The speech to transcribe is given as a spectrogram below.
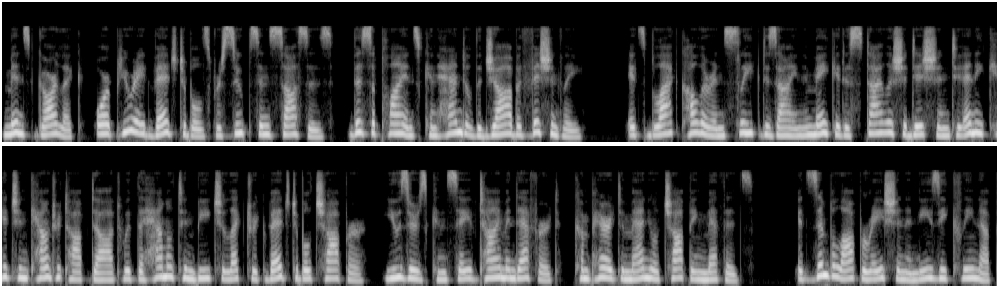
minced garlic, or pureed vegetables for soups and sauces, this appliance can handle the job efficiently. Its black color and sleek design make it a stylish addition to any kitchen countertop. With the Hamilton Beach electric vegetable chopper, users can save time and effort compared to manual chopping methods. Its simple operation and easy cleanup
